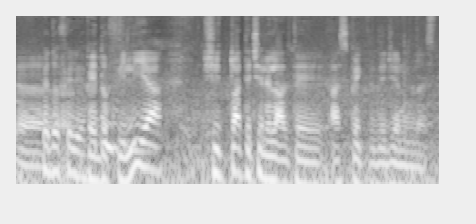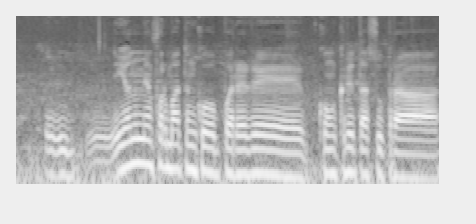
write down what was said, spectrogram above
uh, pedofilia. pedofilia și toate celelalte aspecte de genul ăsta. Eu nu mi-am format încă o părere concretă asupra,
